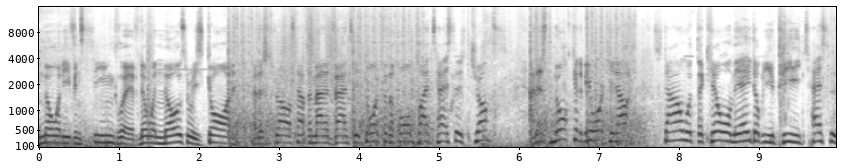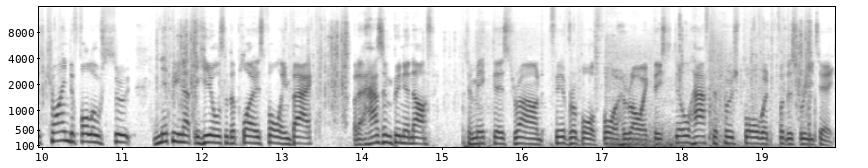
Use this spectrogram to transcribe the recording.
No one even seen Glaive. No one knows where he's gone. And Astralis have the man advantage. Going for the bomb plant. TeSeS jumps. And it's not going to be working out. Down with the kill on the AWP. TeSeS trying to follow suit. Nipping at the heels of the players falling back. But it hasn't been enough to make this round favorable for Heroic. They still have to push forward for this retake.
